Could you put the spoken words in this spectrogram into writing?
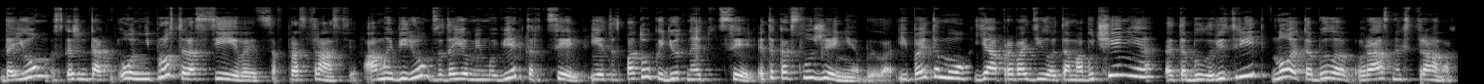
даем, скажем так, он не просто рассеивается в пространстве, а мы берем, задаем ему вектор, цель, и этот поток идет на эту цель. Это как служение было. И поэтому я проводила там обучение, это был ретрит, но это было в разных странах.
